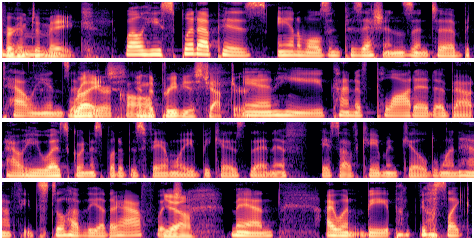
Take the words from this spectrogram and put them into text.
for him to Mhm. make. Well, he split up his animals and possessions into battalions, if you right recall. in the previous chapter. and he kind of plotted about how he was going to split up his family because then if Esav came and killed one half, he'd still have the other half, which yeah, man, I wouldn't be. It feels like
